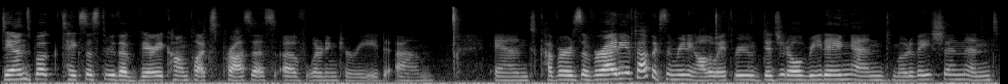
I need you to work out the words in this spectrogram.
Dan's book takes us through the very complex process of learning to read um, and covers a variety of topics in reading, all the way through digital reading and motivation and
